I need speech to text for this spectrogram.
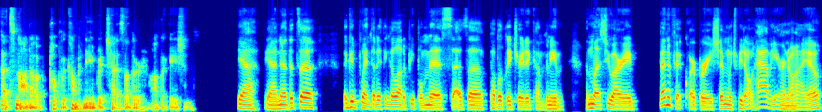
that's not a public company which has other obligations. Yeah, yeah, no, that's a a good point that I think a lot of people miss as a publicly traded company, unless you are a benefit corporation, which we don't have here in Ohio,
